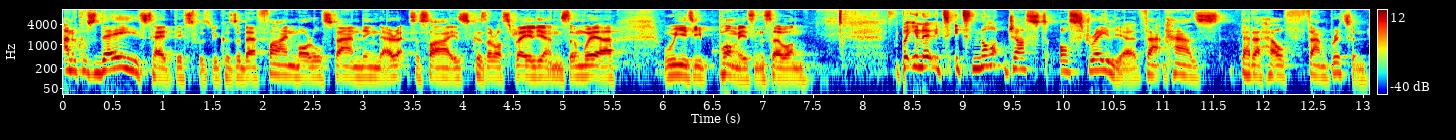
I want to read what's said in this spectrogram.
And of course, they said this was because of their fine moral standing, their exercise, because they're Australians, and we're wheezy pommies and so on. But you know, it's, it's not just Australia that has better health than Britain.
